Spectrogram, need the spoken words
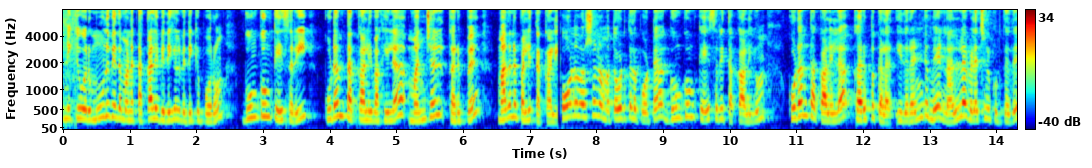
இன்றைக்கி ஒரு மூணு விதமான தக்காளி விதைகள் விதைக்க போகிறோம் குங்கும் கேசரி குடம் தக்காளி வகையில் மஞ்சள் கருப்பு மதனப்பள்ளி தக்காளி. போன வருஷம் நம்ம தோட்டத்தில் போட்ட குங்கும் கேசரி தக்காளியும் குடம் தக்காளியில் கருப்பு கலர். இது ரெண்டுமே நல்ல விளைச்சல் கொடுத்தது.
